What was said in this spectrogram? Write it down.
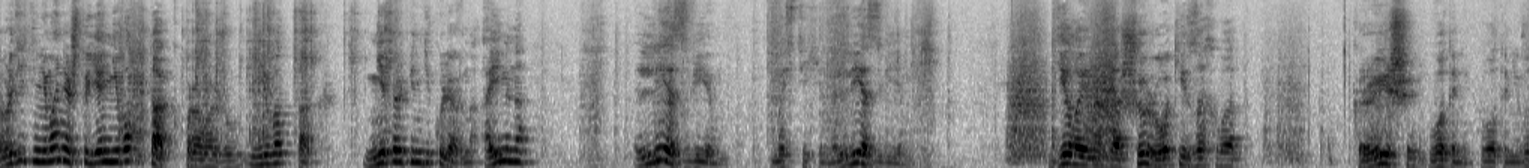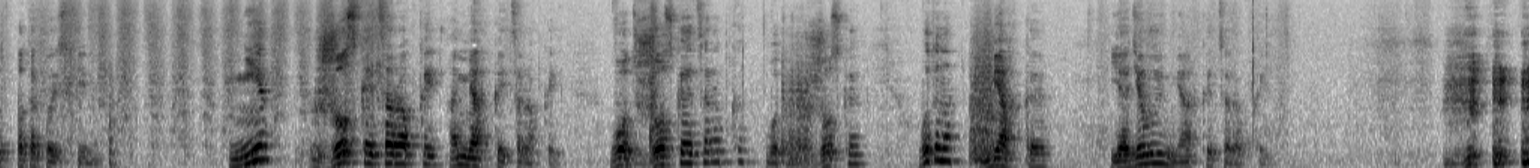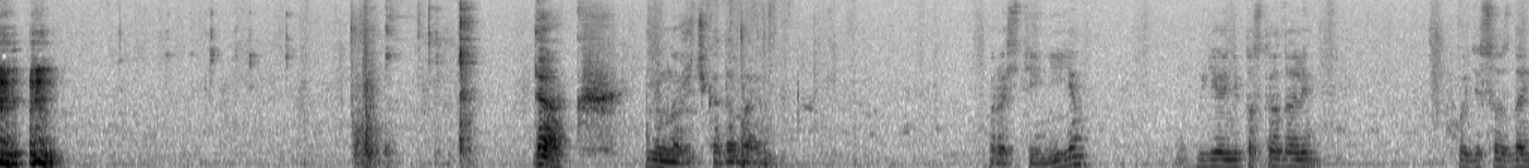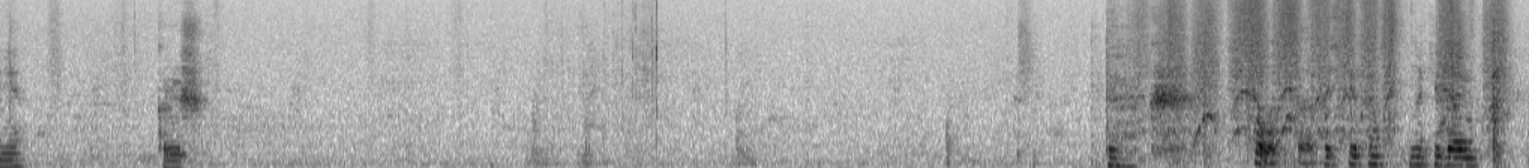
Обратите внимание, что я не вот так провожу, не вот так, не перпендикулярно, а именно лезвием мастихина, лезвием. Делая иногда широкий захват, крыши, вот они, вот они, вот по такой схеме. Не жесткой царапкой, а мягкой царапкой. Вот жесткая царапка, вот она жесткая, вот она мягкая. Я делаю мягкой царапкой. Так, немножечко добавим растения, где они пострадали в ходе создания крыш. Так, полосатость это накидаем.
